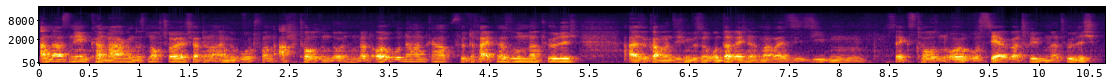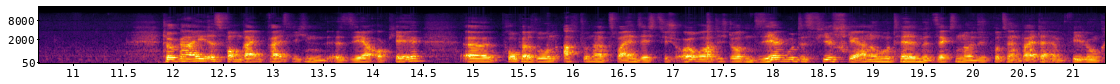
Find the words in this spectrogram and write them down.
anders nehmen. Kanaren ist noch teuer. Ich hatte ein Angebot von 8900 Euro in der Hand gehabt, für drei Personen natürlich. Also kann man sich ein bisschen runterrechnen, mal bei 7.000, 6.000 Euro. Sehr übertrieben natürlich. Türkei ist vom rein preislichen äh, sehr okay. Äh, pro Person 862 Euro hatte ich dort. Ein sehr gutes 4-Sterne-Hotel mit 96% Weiterempfehlung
